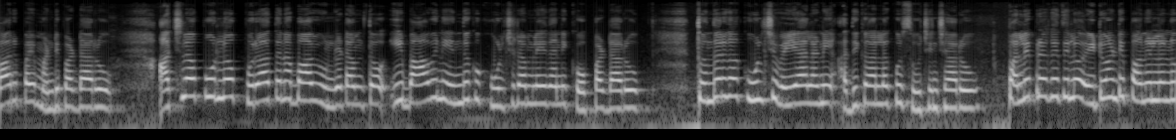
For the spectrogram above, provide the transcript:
వారిపై మండిపడ్డారు. అచ్లాపూర్లో పురాతన బావి ఉండటంతో ఈ బావిని ఎందుకు కూల్చడం లేదని కోప్పడ్డారు. తొందరగా కూల్చివేయాలని అధికారులకు సూచించారు. పల్లె ప్రగతిలో ఎటువంటి పనులను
